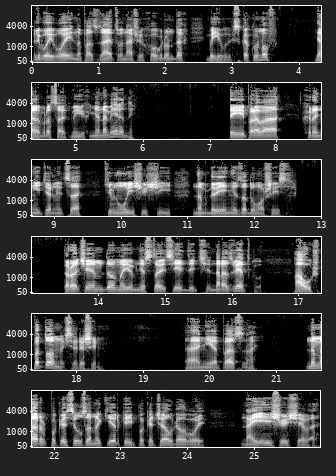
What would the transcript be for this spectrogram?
Любой воин опознает в наших огрундах боевых скакунов — а бросать мы их не намерены. — Ты права, хранительница, — кивнул ищущий, на мгновение задумавшись. — Впрочем, думаю, мне стоит съездить на разведку, а уж потом мы все решим. — А не опасно? Намар покосился на Кирка и покачал головой. — На ищущего,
